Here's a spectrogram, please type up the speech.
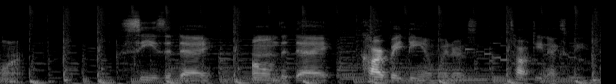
want. Seize the day, own the day, carpe diem winners. Talk to you next week.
